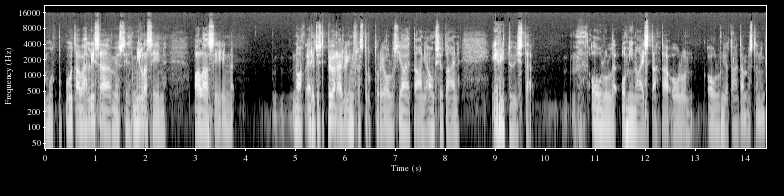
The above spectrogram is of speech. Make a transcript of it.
mutta puhutaan vähän lisää myös siitä, millaisiin palasiin, no erityisesti pyöräilyinfrastruktuuri Oulussa jaetaan ja onko jotain erityistä Oululle ominaista tai Oulun, Oulun jotain tämmöistä niin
